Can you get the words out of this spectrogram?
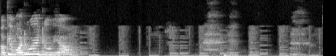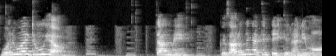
Okay, what do I do here? What do I do here? Tell me. Because I don't think I can take it anymore.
